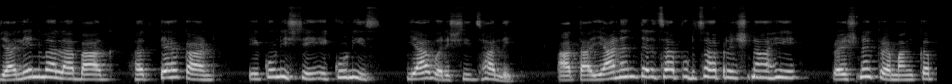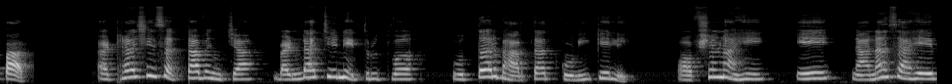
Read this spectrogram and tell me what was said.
जालियनवाला बाग हत्याकांड एकोणीसशे एकोणीस या वर्षी झाले. आता यानंतरचा पुढचा प्रश्न आहे. प्रश्न क्रमांक पाच. अठराशे सत्तावन्नच्या बंडाचे नेतृत्व उत्तर भारतात कोणी केले? ऑप्शन आहे ए नानासाहेब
